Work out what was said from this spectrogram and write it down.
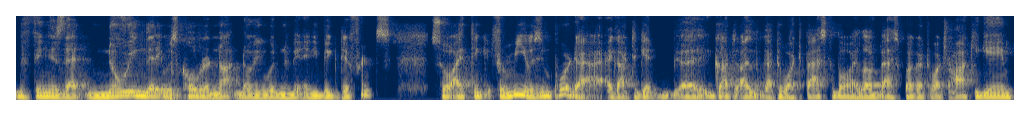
the thing is that knowing that it was COVID or not knowing wouldn't have made any big difference. So I think for me, it was important. I, I got to get, uh, got to, I got to watch basketball. I love basketball. I got to watch a hockey game,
